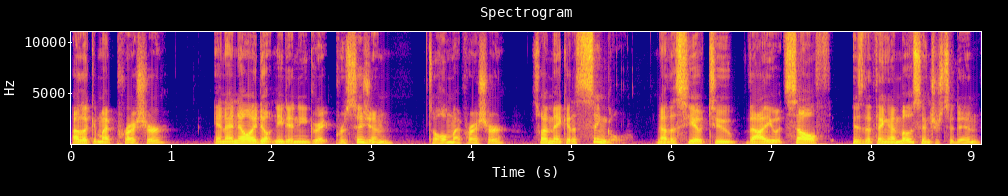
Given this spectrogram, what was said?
I look at my pressure, and I know I don't need any great precision to hold my pressure, so I make it a single. Now the CO2 value itself is the thing I'm most interested in,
